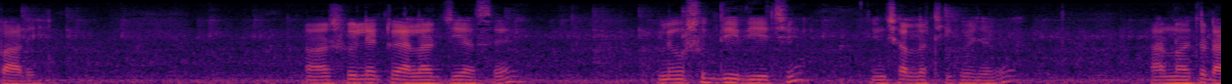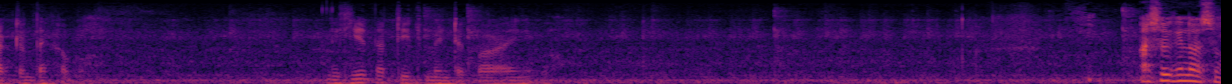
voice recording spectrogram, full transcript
পারে। আর শরীরে একটু অ্যালার্জি আছে। আমি ওষুধ দিয়ে দিয়েছি ইনশাল্লাহ ঠিক হয়ে যাবে। আর নয়তো ডাক্তার দেখাবো। দেখিয়ে তার ট্রিটমেন্টটা করাই নেব। আসো এখানে আসো।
